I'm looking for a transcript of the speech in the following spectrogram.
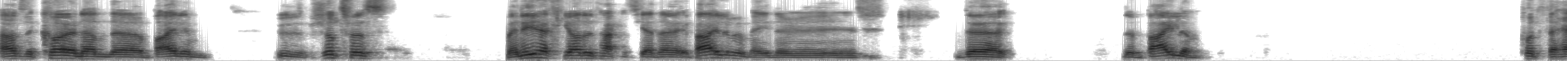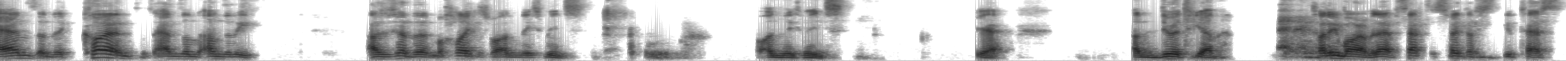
How does the Kohen and the Bailim do this Beshutzvus? Maniach Yadu Tachas Yada Bailim made the the Bailim puts the hands and the Kohen puts the hands on, underneath. As I said, the Machlaik is what underneath means. What underneath means. Yeah. And do it together. Something more of that. Have to test.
